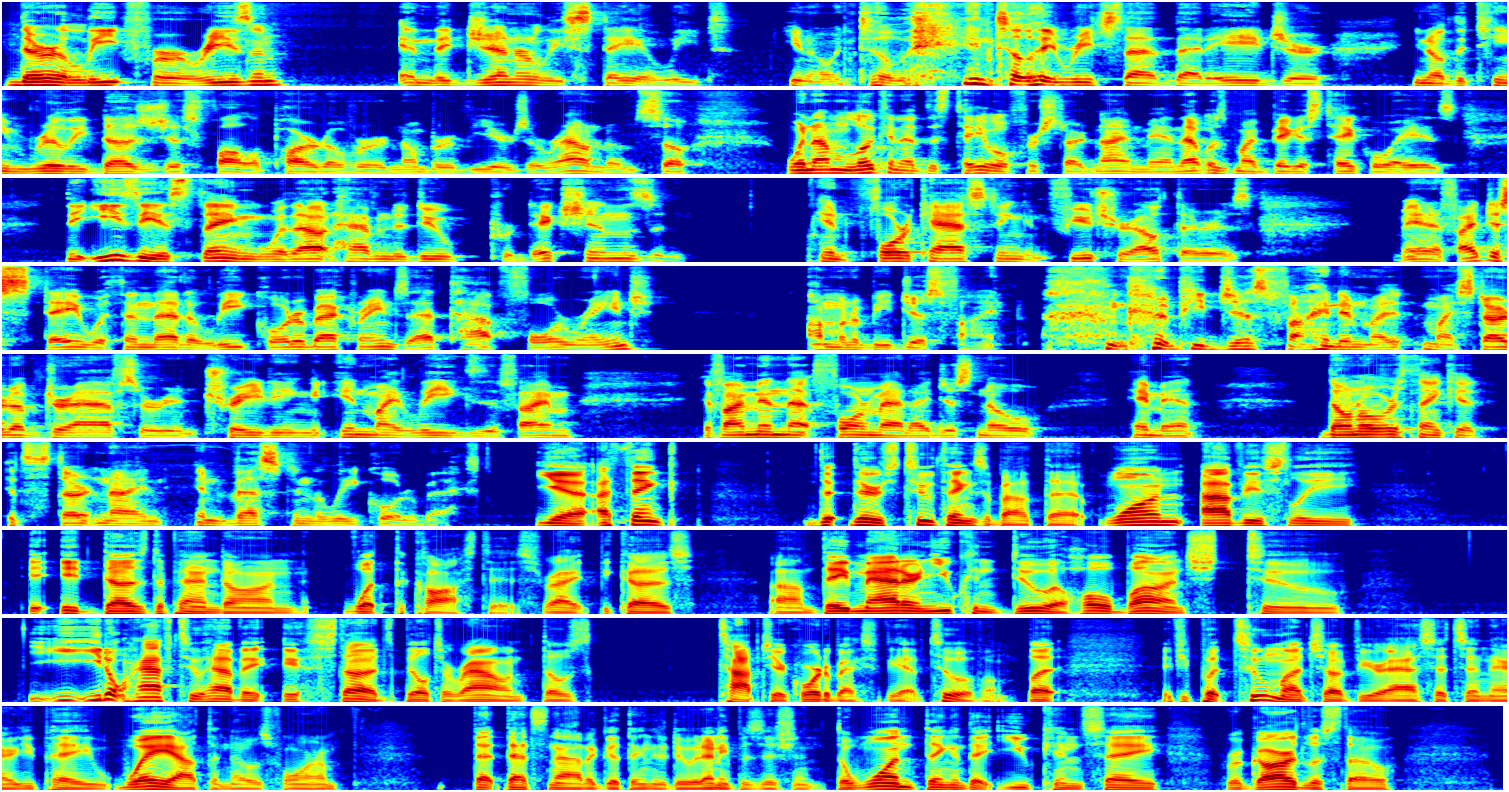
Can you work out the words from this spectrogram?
they're elite for a reason, and they generally stay elite, you know, until they until they reach that that age or you know the team really does just fall apart over a number of years around them. So when I'm looking at this table for start nine, man, that was my biggest takeaway is the easiest thing without having to do predictions and and forecasting and future out there is man, if I just stay within that elite quarterback range, that top four range, I'm gonna be just fine. I'm gonna be just fine in my my startup drafts or in trading in my leagues. If I'm if I'm in that format, I just know, hey man, don't overthink it. It's start nine. Invest in elite quarterbacks. Yeah, I think th- there's two things about that. One, obviously, it, it, does depend on what the cost is, right? Because um, they matter, and you can do a whole bunch to. You, you don't have to have a, a studs built around those top tier quarterbacks if you have two of them, but if you put too much of your assets in there, you pay way out the nose for them. That that's not a good thing to do at any position. The one thing that you can say, regardless, though,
